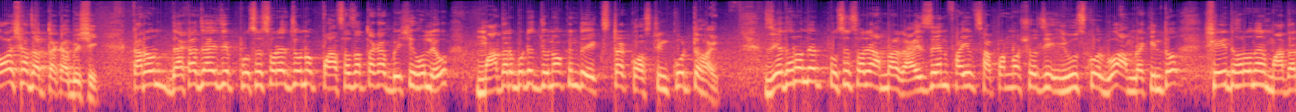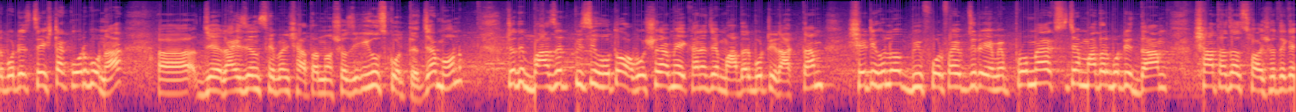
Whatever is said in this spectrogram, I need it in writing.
দশ হাজার টাকা বেশি। কারণ দেখা যায় যে প্রসেসরের জন্য পাঁচ হাজার টাকা বেশি হলেও মাদারবোর্ডের জন্য কিন্তু এক্সট্রা কস্টিং করতে হয়। যে ধরনের প্রসেসরে আমরা রাইজেন ফাইভ ছাপ্পান্নশো জি ইউজ করব, আমরা কিন্তু সেই ধরনের মাদারবোর্ডের চেষ্টা করব না যে রাইজেন সেভেন সাতান্নশো ইউজ করতে। যেমন, যদি বাজেট পিসি হতো, অবশ্যই আমি এখানে যে মাদারবোর্ডটি রাখতাম, সেটি হলো B four five zero M A pro max যে মাদারবোর্ডটির দাম সাত হাজার ছয়শো থেকে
